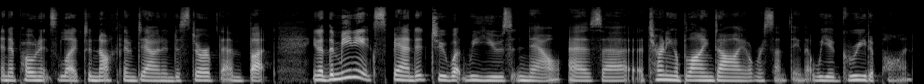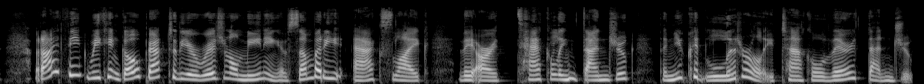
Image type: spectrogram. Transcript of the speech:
an opponent's like to knock them down and disturb them. But, you know, the meaning expanded to what we use now as uh, turning a blind eye over something that we agreed upon. But I think we can go back to the original meaning. If somebody acts like they are tackling danjuk, then you could literally tackle their danjuk,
